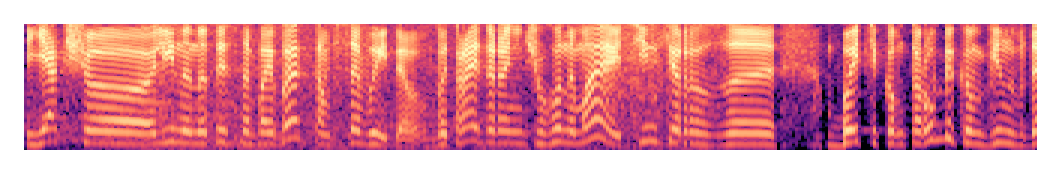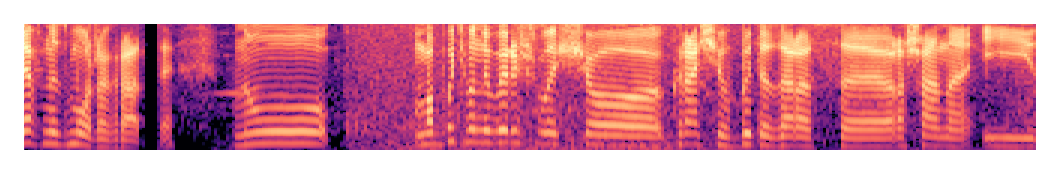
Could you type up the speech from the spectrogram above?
якщо Ліна натисне байбек, там все вийде. В Бетрайдера нічого немає. Тінкер з Бетіком та Рубіком він в деф не зможе грати. Ну. Мабуть, вони вирішили, що краще вбити зараз е, Рошана і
